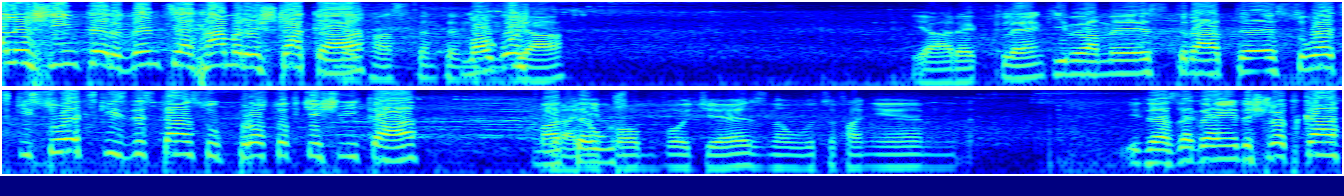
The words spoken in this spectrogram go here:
ależ interwencja Hamryszczaka. Następem Mogło- ja. Jarek Klęk i mamy stratę. Sułecki, Sułecki z dystansu prosto w Cieślika. Mateusz po obwodzie, znowu wycofanie. I teraz zagranie do środka.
